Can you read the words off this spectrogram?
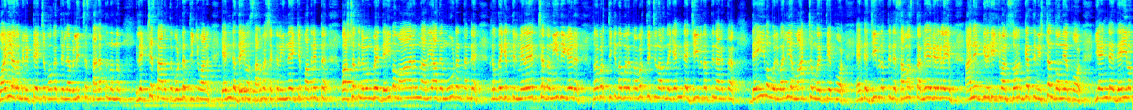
വഴിയറമ്പിൽ ഇട്ടേച്ച് പോകത്തില്ല. വിളിച്ച സ്ഥലത്ത് നിന്നും ലക്ഷ്യസ്ഥാനത്ത് കൊണ്ടെത്തിക്കുവാൻ എന്റെ ദൈവം സർവശക്തൻ ഇന്നേക്ക് പതിനെട്ട് വർഷത്തിന് മുമ്പേ ദൈവമാരെന്ന് അറിയാതെ മൂടൻ തന്റെ ഹൃദയത്തിൽ മിളേച്ഛത നീതികേട് പ്രവർത്തിക്കുന്ന പോലെ പ്രവർത്തിച്ചു നടന്ന എന്റെ ജീവിതത്തിനകത്ത് ദൈവം ഒരു വലിയ മാറ്റം വരുത്തിയപ്പോൾ എന്റെ ജീവിതത്തിന്റെ സമസ്ത മേഖലകളെയും അനുഗ്രഹിക്കുവാൻ സ്വർഗത്തിന് ഇഷ്ടം തോന്നിയപ്പോൾ എന്റെ ദൈവം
